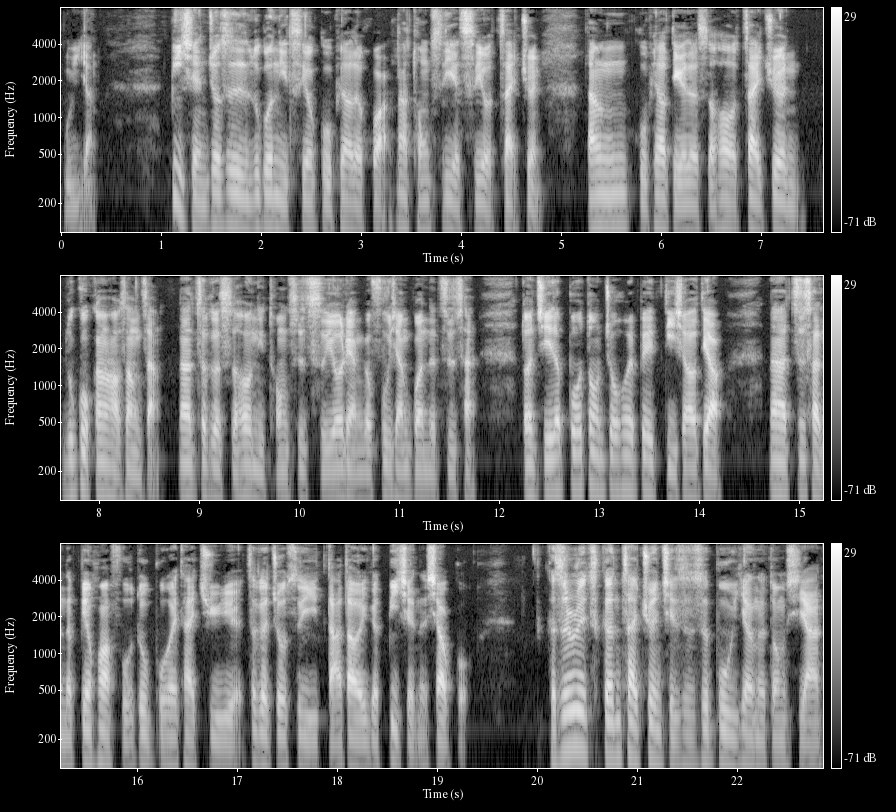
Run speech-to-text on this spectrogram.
不一样？避险就是如果你持有股票的话，那同时也持有债券。当股票跌的时候，债券如果刚好上涨，那这个时候你同时持有两个负相关的资产，短期的波动就会被抵消掉。那资产的变化幅度不会太剧烈，这个就是以达到一个避险的效果。可是 REITs 跟债券其实是不一样的东西啊。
